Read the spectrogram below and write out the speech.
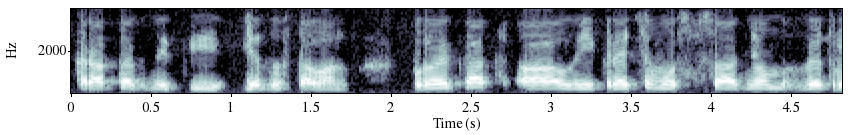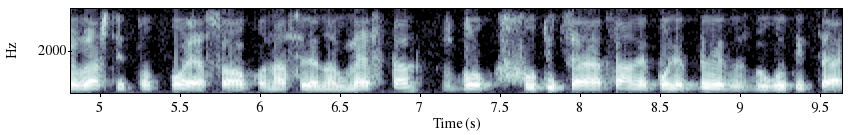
kratak, niti jednostavan projekat, ali krećemo sa sadnjom vetrozaštitnog pojasa oko naseljenog mesta zbog uticaja same poljoprivrede, zbog uticaja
